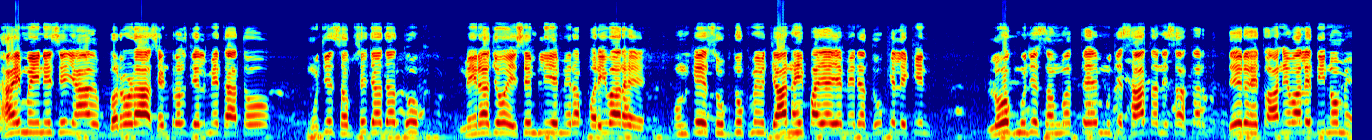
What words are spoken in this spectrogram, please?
ढाई महीने से यहाँ बड़ोड़ा सेंट्रल जेल में था तो मुझे सबसे ज़्यादा दुख मेरा जो असेंबली है मेरा परिवार है उनके सुख दुख में जा नहीं पाया ये मेरा दुख है लेकिन लोग मुझे समझते हैं मुझे साथ आने सहकार दे रहे तो आने वाले दिनों में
